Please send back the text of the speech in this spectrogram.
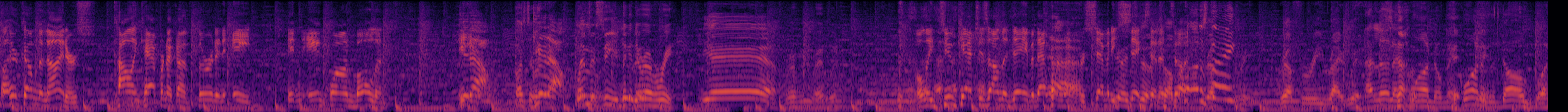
Well, here come the Niners. Colin Kaepernick on third and eight, hitting Anquan Boldin. Get out. Get out. Let me see you Look at the referee. Yeah. Referee right with him. Only two catches on the day, but that one went for 76 and a Talk touch. Referee, referee right with I love that Quando, man. Quando's a dog, boy.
